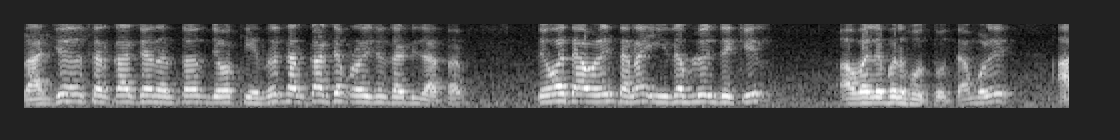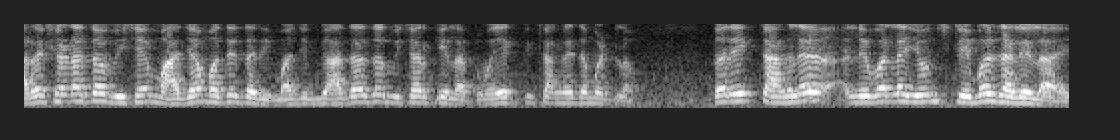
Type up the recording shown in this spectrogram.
राज्य सरकारच्या नंतर जेव्हा केंद्र सरकारच्या प्रवेशासाठी जातात तेव्हा त्यावेळी त्यांना ई डब्ल्यू एस देखील अवेलेबल होतो. त्यामुळे आरक्षणाचा विषय माझ्या मते तरी माझी माझा जर विचार केला वैयक्तिक सांगायचं म्हटलं तर एक चांगल्या लेवलला येऊन स्टेबल झालेलं आहे.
